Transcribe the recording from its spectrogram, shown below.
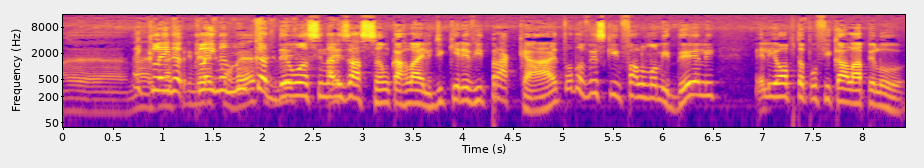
É, na, Kleina, Kleina nunca deu uma sinalização. Carlyle, de querer vir para cá. Toda vez que fala o nome dele, ele opta por ficar lá pelo,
